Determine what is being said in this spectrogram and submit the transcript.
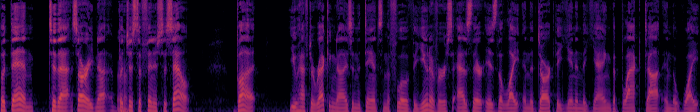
But then to that, sorry, not but Uh-huh. just to finish this out, but you have to recognize in the dance and the flow of the universe as there is the light and the dark, the yin and the yang, the black dot and the white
